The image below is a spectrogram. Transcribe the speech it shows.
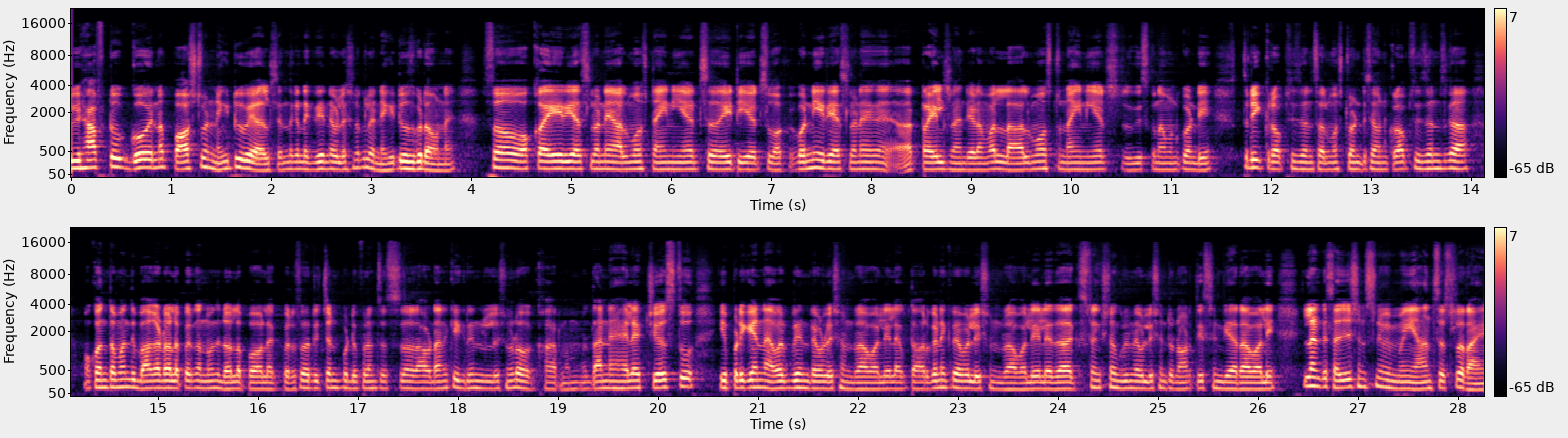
you have to go in a positive and negative వేయాల్సి ఎందుకంటే గ్రీన్ రెవల్యూషన్లో నెగిటివ్స్ కూడా ఉన్నాయి. సో ఒక ఏరియాస్లోనే almost nine years eight years ఒక కొన్ని ఏరియాస్లోనే ట్రయల్స్ రన్ చేయడం వల్ల ఆల్మోస్ట్ నైన్ ఇయర్స్ తీసుకున్నాం అనుకోండి three crop seasons almost twenty seven crop సీజన్స్గా కొంతమంది బాగా డెవలప్ అయ్యారు కొంతమంది డెవలప్ అవ్వలేకపోయారు. So rich and poor differences రావడానికి గ్రీన్ రెవల్యూషన్ కూడా ఒక కారణం. దాన్ని హైలైట్ చేస్తూ ఇప్పటికైనా ఎవర్ గ్రీన్ రెవల్యూషన్ రావాలి లేకపోతే ఆర్గానిక్ రెవల్యూషన్ రావాలి లేదా extension of green revolution to north east India రావాలి. ఇలాంటి సజెషన్స్ని మీ ఆన్సర్స్లో రాయండి.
